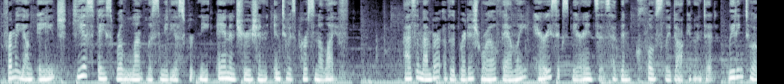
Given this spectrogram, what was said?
From a young age, he has faced relentless media scrutiny and intrusion into his personal life. As a member of the British royal family, Harry's experiences have been closely documented, leading to a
